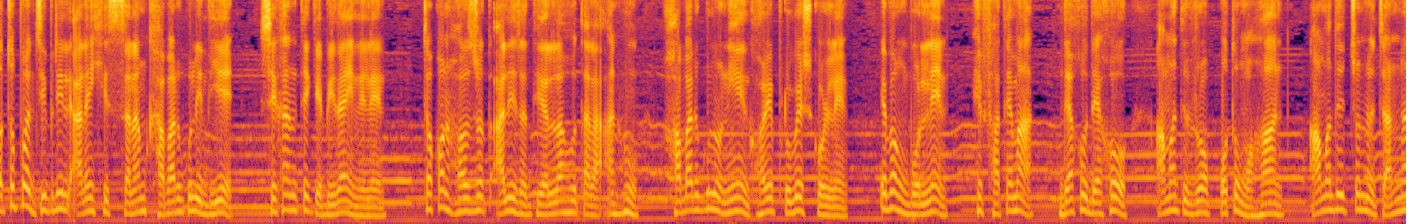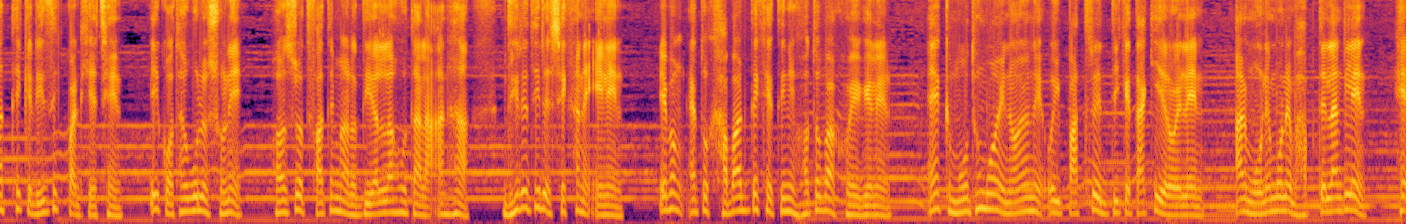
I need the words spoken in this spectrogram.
অতপর জিবরিল আলাইহিসাল্লাম খাবারগুলি দিয়ে সেখান থেকে বিদায় নিলেন। তখন হজরত আলী রাদিয়াল্লাহ তালা আনহু খাবারগুলো নিয়ে ঘরে প্রবেশ করলেন এবং বললেন, হে ফাতেমা দেখো দেখো, আমাদের রব কত মহান। আমাদের জন্য জান্নাত থেকে রিজিক পাঠিয়েছেন। এই কথাগুলো শুনে হজরত ফাতেমা রদিয়াল্লাহ তালা আনহা ধীরে ধীরে সেখানে এলেন এবং এত খাবার দেখে তিনি হতবাক হয়ে গেলেন। এক মধুময় নয়নে ওই পাত্রের দিকে তাকিয়ে রইলেন আর মনে মনে ভাবতে লাগলেন, হে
